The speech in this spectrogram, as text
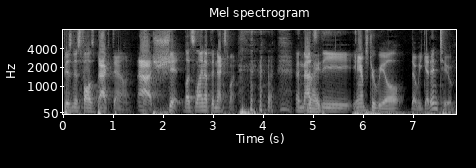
Business falls back down. Ah, shit. Let's line up the next one. and that's right. the hamster wheel that we get into.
